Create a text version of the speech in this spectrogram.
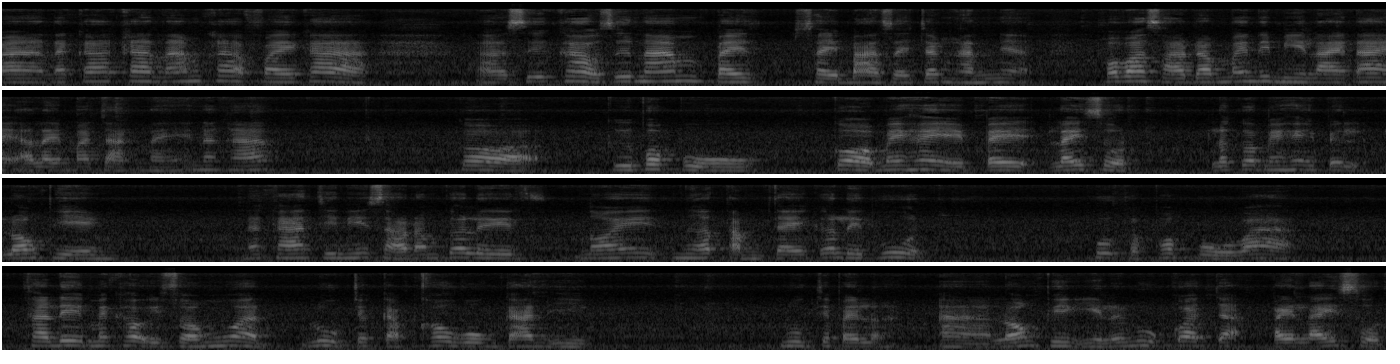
มานะคะ ค่าน้ำค่าไฟค่าซื้อข้าวซื้อน้ำไปใส่บาตรใส่จังหันเนี่ย เพราะว่าสาวดำไม่ได้มีรายได้อะไรมาจากไหนนะคะ ก็คือพ่อปู่ก็ไม่ให้ไปไลฟ์สด แล้วก็ไม่ให้ไปร้องเพลงนะคะ ทีนี้สาวดำก็เลยน้อยเนื้อต่ำใจก็เลยพูด พูดกับพ่อปู่ว่า ถ้าเลขไม่เข้าอีกสองงวด ลูกจะกลับเข้าวงการอีก ลูกจะไปอ่าร้องเพลงอีกแล้วลูกก็จะไปไลฟ์สด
